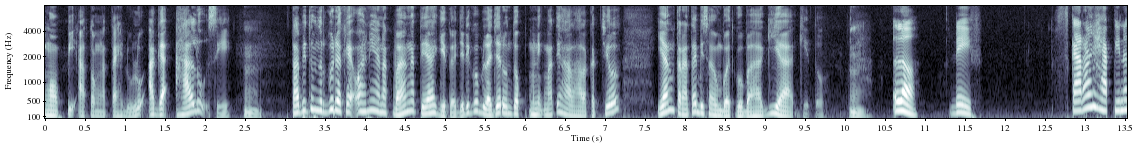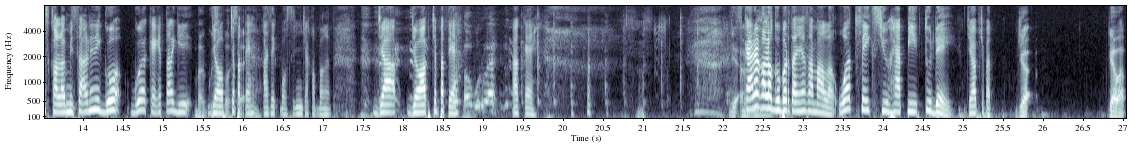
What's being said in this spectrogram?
ngopi atau ngeteh dulu agak halu sih. Hmm. Tapi itu menurut gue udah kayak wah ini enak banget ya gitu. Jadi gue belajar untuk menikmati hal-hal kecil yang ternyata bisa membuat gue bahagia gitu. Hmm. Lo, Dave. Sekarang happiness kalau misalnya nih gue gue kayak kita lagi Bagus jawab cepet ya. Asik posenya cakep banget. Jawab jawab cepet ya. Oke. Ja- Sekarang kalau gue bertanya sama lo, what makes you happy today? Jawab cepet. Ja- jawab.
